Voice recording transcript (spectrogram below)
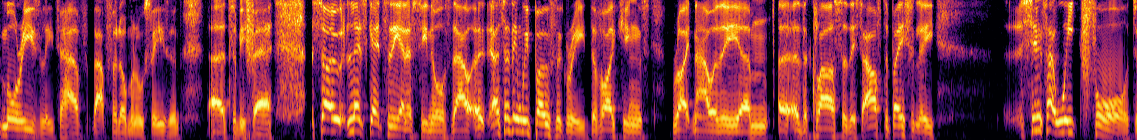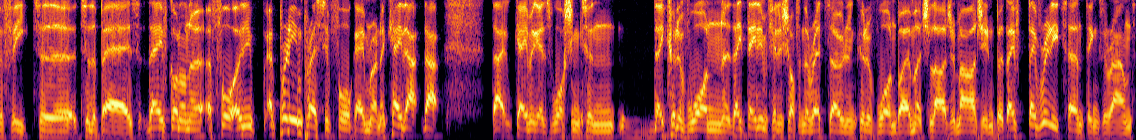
more easily to have that phenomenal season. Uh, to be fair, so let's get to the NFC North now. Uh, As I think we both agreed, the Vikings right now are the um, uh, are the class of this after basically since that week four defeat to to the Bears, they've gone on a, a four a pretty impressive four game run. Okay, that that that game against Washington, they could have won. They they didn't finish off in the red zone and could have won by a much larger margin. But they've they've really turned things around.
